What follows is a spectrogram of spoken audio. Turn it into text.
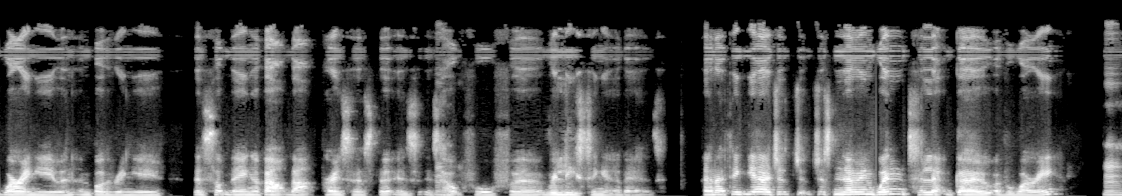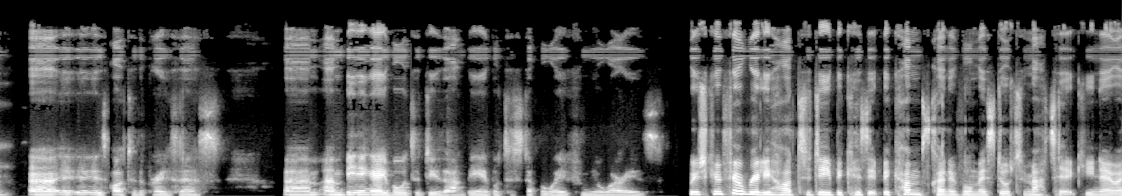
worrying you and, and bothering you. There's something about that process that is, is mm. helpful for releasing it a bit. And I think, yeah, just just knowing when to let go of a worry mm. uh, is part of the process, um, and being able to do that, being able to step away from your worries which can feel really hard to do because it becomes kind of almost automatic you know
